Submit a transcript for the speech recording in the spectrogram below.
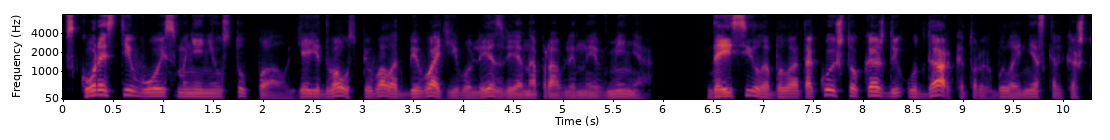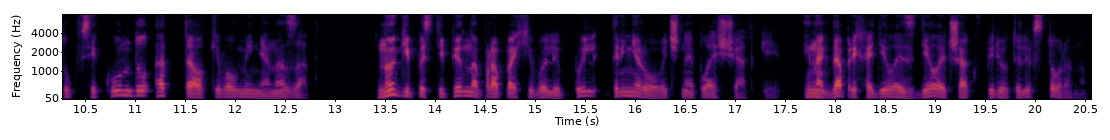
В скорости Войс мне не уступал, я едва успевал отбивать его лезвия, направленные в меня. Да и сила была такой, что каждый удар, которых было несколько штук в секунду, отталкивал меня назад. Ноги постепенно пропахивали пыль тренировочной площадки. Иногда приходилось сделать шаг вперед или в сторону.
